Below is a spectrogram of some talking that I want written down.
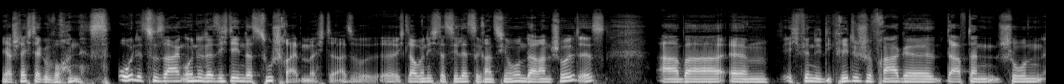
ja schlechter geworden ist. Ohne zu sagen, ohne dass ich denen das zuschreiben möchte. Also äh, ich glaube nicht, dass die letzte Generation daran schuld ist, aber ähm, ich finde, die kritische Frage darf dann schon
